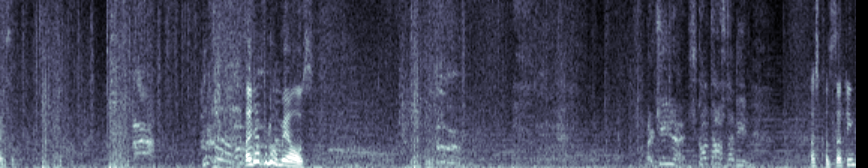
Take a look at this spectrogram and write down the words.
Scheiße. Alter, einfach noch mehr aus. Was, Konstantin?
